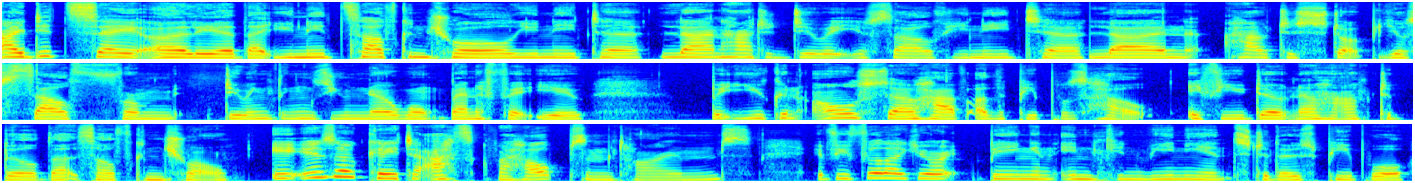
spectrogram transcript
I did say earlier that you need self control, you need to learn how to do it yourself, you need to learn how to stop yourself from doing things you know won't benefit you. But you can also have other people's help if you don't know how to build that self control. It is okay to ask for help sometimes. If you feel like you're being an inconvenience to those people,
